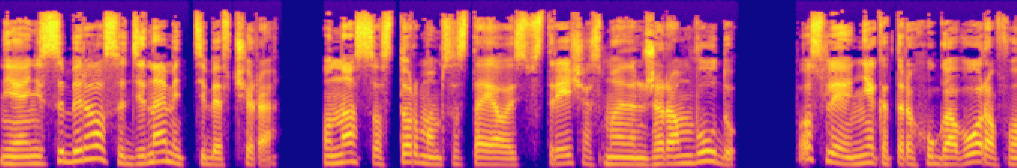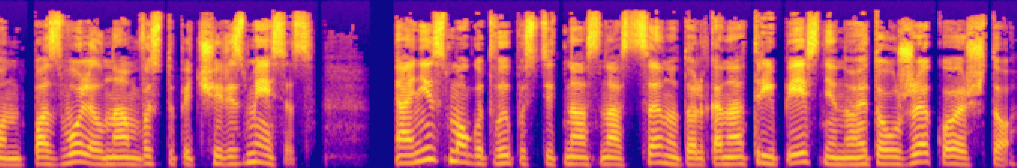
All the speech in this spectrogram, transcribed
«Я не собирался динамить тебя вчера. У нас со Стормом состоялась встреча с менеджером Вуду. После некоторых уговоров он позволил нам выступить через месяц. Они смогут выпустить нас на сцену только на три песни, но это уже кое-что.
